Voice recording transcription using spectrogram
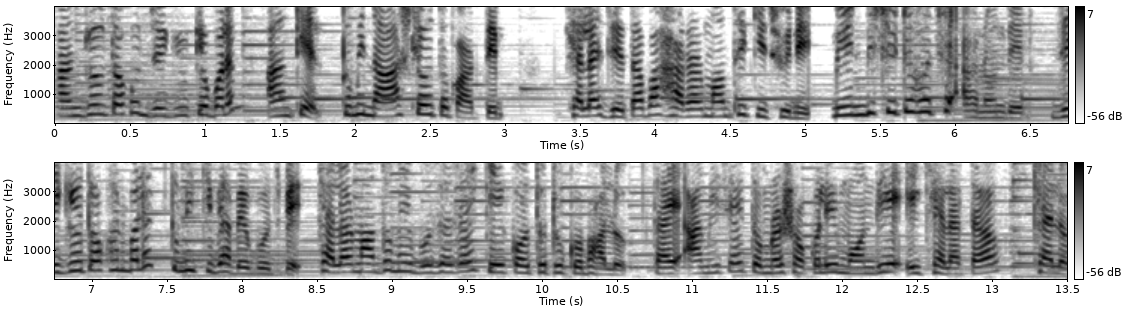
আঙ্কেল তখন জেগিওকে বলে, আঙ্কেল, তুমি না আসলেও তো পারতে। খেলায় জেতা বা হারার মধ্যে কিছু নেই। মেন বিষয়টা হচ্ছে আনন্দের জেগিও তখন বলে, তুমি কীভাবে বুঝবে? খেলার মাধ্যমে বোঝা যায় কে কতটুকু ভালো। তাই আমি চাই তোমরা সকলেই মন দিয়ে এই খেলাটা খেলো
